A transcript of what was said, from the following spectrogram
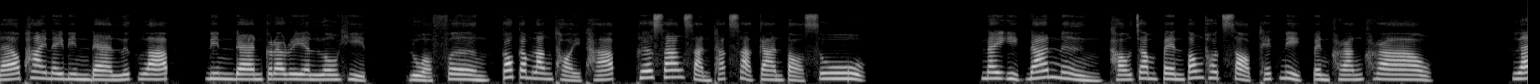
แล้วภายในดินแดนลึกลับ ดินแดนกระเรียนโลหิต หลัวเฟิงก็กำลังถอยทัพเพื่อสร้างสรรค์ทักษะการต่อสู้ ในอีกด้านหนึ่ง เขาจำเป็นต้องทดสอบเทคนิคเป็นครั้งคราว และ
